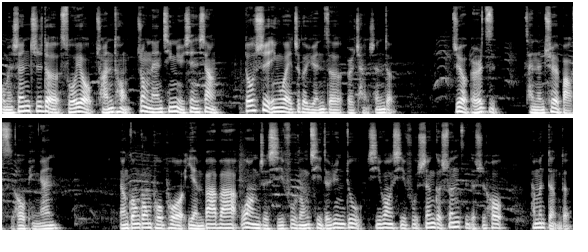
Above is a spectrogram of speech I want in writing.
我们深知的所有传统重男轻女现象，都是因为这个原则而产生的。只有儿子才能确保死后平安。当公公婆婆眼巴巴望着媳妇隆起的孕肚，希望媳妇生个孙子的时候，他们等的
